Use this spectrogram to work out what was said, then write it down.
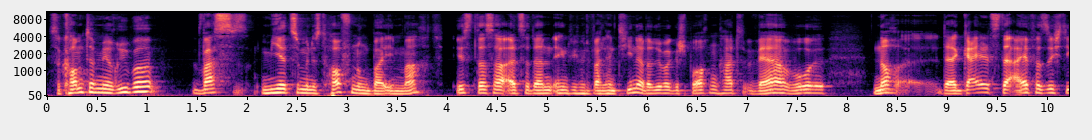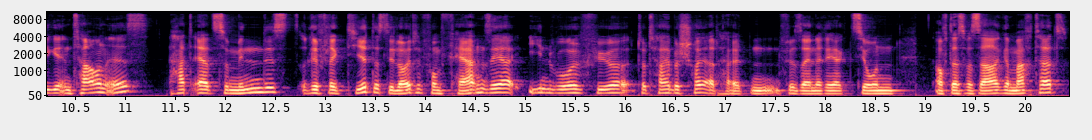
So kommt er mir rüber, was mir zumindest Hoffnung bei ihm macht, ist, dass er, als er dann irgendwie mit Valentina darüber gesprochen hat, wer wohl noch der geilste Eifersüchtige in Town ist, hat er zumindest reflektiert, dass die Leute vom Fernseher ihn wohl für total bescheuert halten für seine Reaktionen auf das, was Sarah gemacht hat.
